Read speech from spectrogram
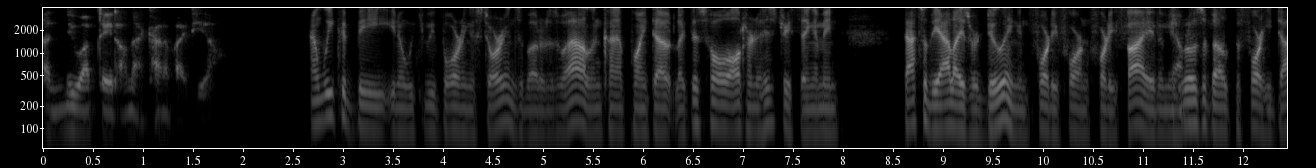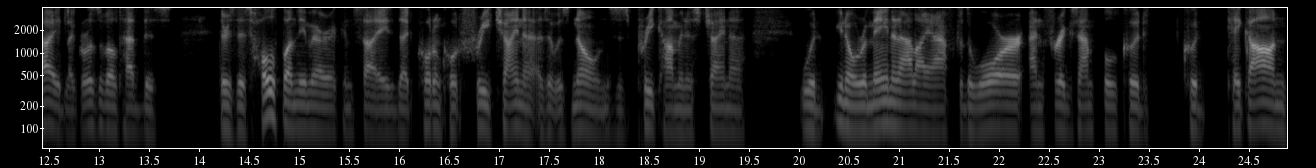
a new update on that kind of idea and we could be you know we could be boring historians about it as well and kind of point out like this whole alternate history thing i mean that's what the allies were doing in 44 and 45 i mean yeah. roosevelt before he died like roosevelt had this there's this hope on the american side that quote unquote free china as it was known. This is pre-communist china would you know remain an ally after the war and for example could could take on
